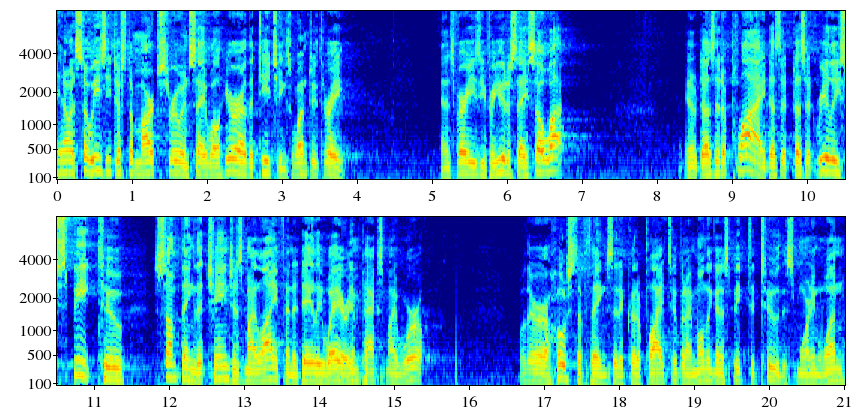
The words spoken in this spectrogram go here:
You know, it's so easy just to march through and say, well, here are the teachings one, two, three. And it's very easy for you to say, so what? You know, does it apply? Does it, does it really speak to something that changes my life in a daily way or impacts my world? Well, there are a host of things that it could apply to, but I'm only going to speak to two this morning. One,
